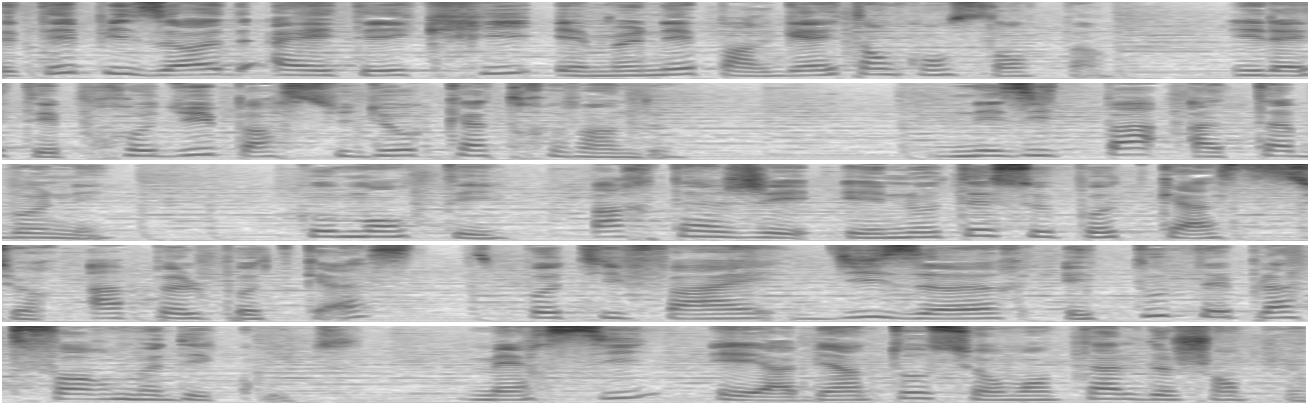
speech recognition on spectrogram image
Cet épisode a été écrit et mené par Gaëtan Constantin. Il a été produit par Studio 82. N'hésite pas à t'abonner, commenter, partager et noter ce podcast sur Apple Podcasts, Spotify, Deezer et toutes les plateformes d'écoute. Merci et à bientôt sur Mental de Champion.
